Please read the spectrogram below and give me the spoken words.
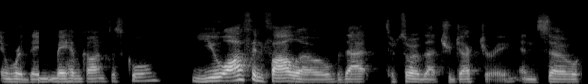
and where they may have gone to school. You often follow that sort of that trajectory. And so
